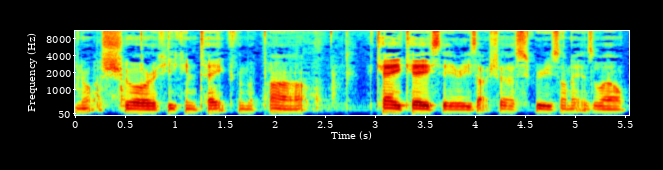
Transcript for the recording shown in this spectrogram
not sure if you can take them apart. The KK series actually has screws on it as well.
